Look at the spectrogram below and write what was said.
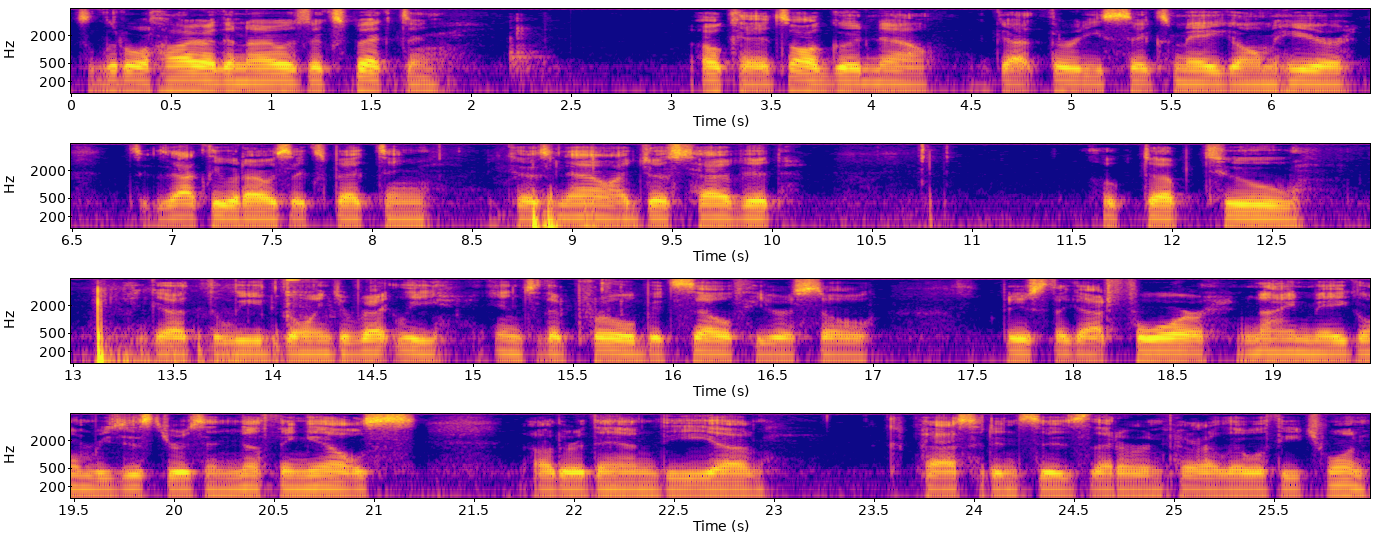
That's a little higher than I was expecting. Okay, it's all good now. Got 36 meg ohm here. It's exactly what I was expecting because now I just have it hooked up to, I got the lead going directly into the probe itself here. So basically got four 9 meg ohm resistors and nothing else other than the uh, capacitances that are in parallel with each one.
